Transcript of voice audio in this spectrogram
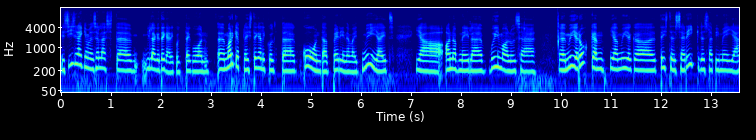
ja siis räägime sellest, äh, millega tegelikult tegu on. Äh, Marketplace tegelikult koondab erinevaid müüjaid ja annab neile võimaluse müüa rohkem ja müüa ka teistes riikides läbi meie.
